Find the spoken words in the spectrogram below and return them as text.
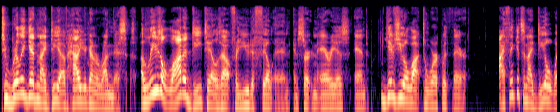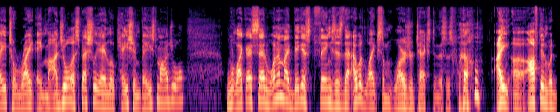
to really get an idea of how you're going to run this. It leaves a lot of details out for you to fill in in certain areas and gives you a lot to work with there. I think it's an ideal way to write a module, especially a location based module. Like I said, one of my biggest things is that I would like some larger text in this as well. I uh, often would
